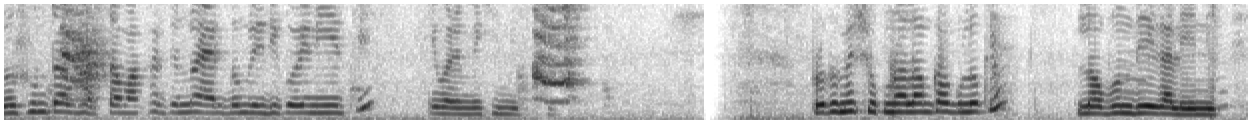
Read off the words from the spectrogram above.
রসুনটা ভর্তা মাখার জন্য একদম রেডি করে নিয়েছি। এবারে মেখে নিচ্ছি। প্রথমে শুকনো লঙ্কাগুলোকে লবণ দিয়ে গালিয়ে নিচ্ছি।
